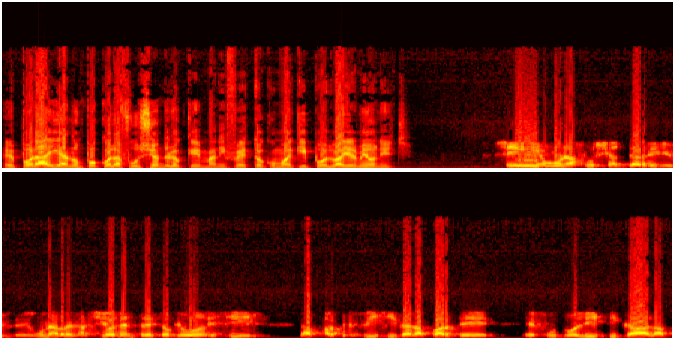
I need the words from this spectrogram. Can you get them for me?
eh, por ahí anda un poco la fusión de lo que manifestó como equipo el Bayern Múnich. Sí, hubo una fusión terrible, una relación entre eso que vos decís, la parte física, la parte eh, futbolística, la,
